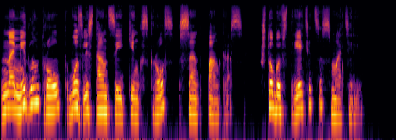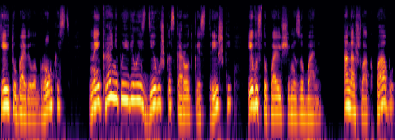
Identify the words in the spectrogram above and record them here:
на Мидланд-Роуд возле станции Кингс-Кросс, Сент-Панкрас, чтобы встретиться с матерью. Кейт убавила громкость, на экране появилась девушка с короткой стрижкой и выступающими зубами. Она шла к пабу,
